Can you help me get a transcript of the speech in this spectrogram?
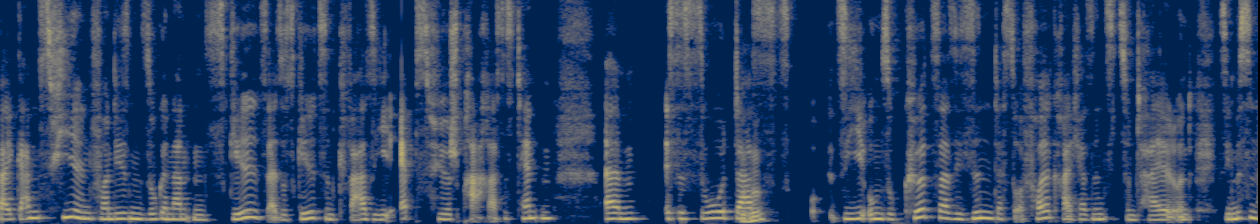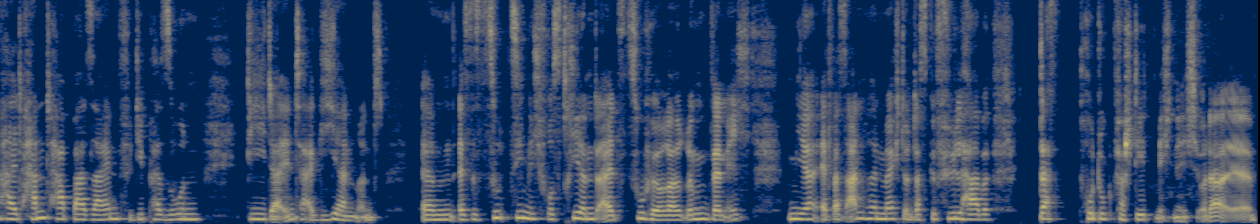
bei ganz vielen von diesen sogenannten Skills, also Skills sind quasi Apps für Sprachassistenten, ähm, ist es so, mhm. dass mhm. sie umso kürzer sie sind, desto erfolgreicher sind sie zum Teil und sie müssen halt handhabbar sein für die Personen, die da interagieren. Und ähm, es ist zu, ziemlich frustrierend als Zuhörerin, wenn ich mir etwas anhören möchte und das Gefühl habe, das Produkt versteht mich nicht oder äh,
